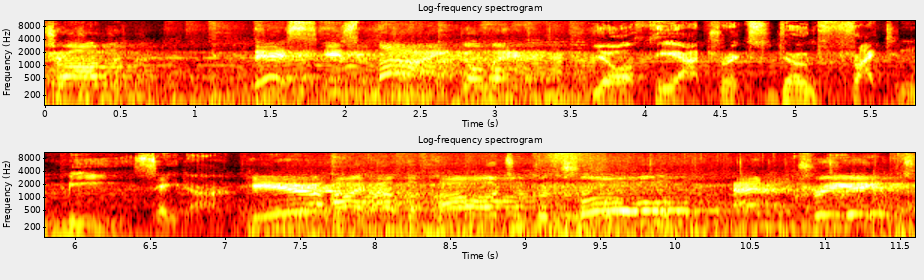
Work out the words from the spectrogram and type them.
Megatron? This is my domain. Your theatrics don't frighten me, Zeta. Here I have the power to control and create.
